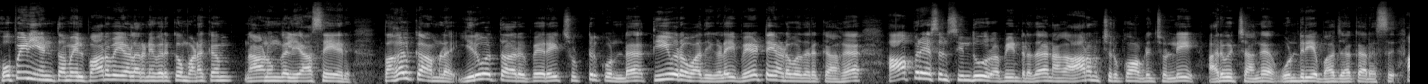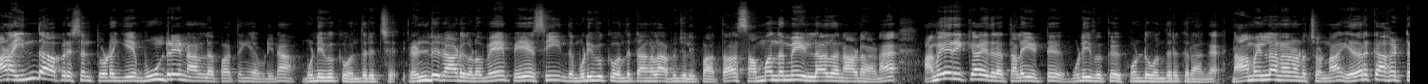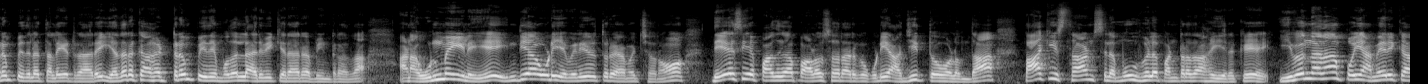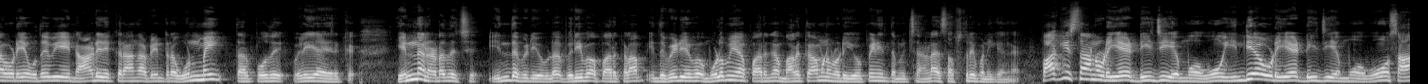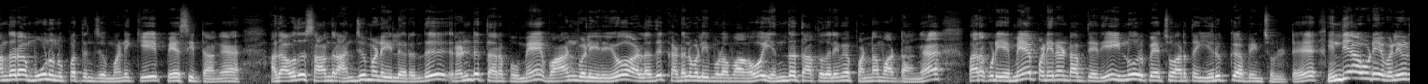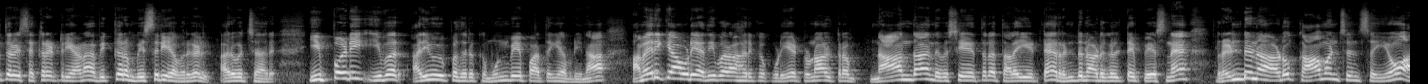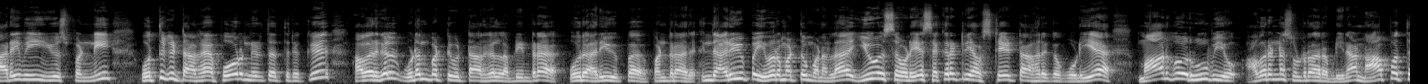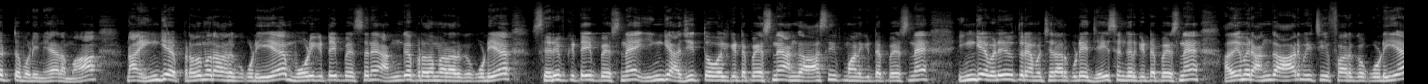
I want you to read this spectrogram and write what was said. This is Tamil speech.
ஒப்பீனியன் தமிழ் பார்வையாளர் அனைவருக்கும் வணக்கம். நான் உங்கள் யாசேர். பகல்காமில் இருபத்தாறு பேரை சுற்றுக்கொண்ட கொண்ட தீவிரவாதிகளை வேட்டையாடுவதற்காக ஆப்ரேஷன் சிந்தூர் அப்படின்றத நாங்கள் ஆரம்பிச்சிருக்கோம் அப்படின்னு சொல்லி அறிவிச்சாங்க ஒன்றிய பாஜக அரசு. ஆனால் இந்த ஆப்ரேஷன் தொடங்கிய மூன்றே நாளில் பார்த்தீங்க அப்படின்னா முடிவுக்கு வந்துருச்சு. ரெண்டு நாடுகளுமே பேசி இந்த முடிவுக்கு வந்துட்டாங்களா அப்படின்னு சொல்லி பார்த்தா சம்பந்தமே இல்லாத நாடான அமெரிக்கா இதில் தலையிட்டு முடிவுக்கு கொண்டு வந்திருக்கிறாங்க. நாம எல்லாம் என்ன நினச்சோம்னா எதற்காக ட்ரம்ப் இதில் தலையிடுறாரு எதற்காக ட்ரம்ப் இதை முதல்ல அறிவிக்கிறார் அப்படின்றது தான். ஆனால் உண்மையிலேயே இந்தியாவுடைய வெளியுறவுத்துறை அமைச்சரும் தேசிய பாதுகாப்பு ஆலோசகராக இருக்கக்கூடிய அஜித் தோவலும் தான் பாகிஸ்தான் சில மூவ்களை பண்ணுறதாக இருக்குது இவங்க தான் போய் அமெரிக்காவுடைய உதவியை நாடி இருக்கிறாங்க அப்படின்ற உண்மை தற்போது வெளியாக இருக்குது என்ன நடந்துச்சு இந்த வீடியோவில் விரிவாக பார்க்கலாம். இந்த வீடியோவை முழுமையாக பாருங்கள் மறக்காமல் நம்மளுடைய ஒப்பீனியன் தமிழ் சேனலை சப்ஸ்கிரைப் பண்ணிக்கோங்க. பாகிஸ்தானுடைய டிஜிஎம்ஓவும் இந்தியாவுடைய டிஜிஎம்ஓவும் சாயந்தரம் மூணு முப்பத்தஞ்சு மணிக்கு பேசிட்டாங்க. அதாவது சாயந்தரம் அஞ்சு மணியிலிருந்து ரெண்டு தரப்புமே வான்வழியிலேயோ அல்லது கடல் வழி மூலமாகவோ எந்த தாக்குதலையுமே பண்ண மாட்டாங்க. வரக்கூடிய மே பன்னிரெண்டாம் தேதி இன்னொரு பேச்சுவார்த்தை இருக்குது அப்படின்னு சொல்லிட்டு இந்தியாவுடைய வெளியுறவுத்துறை செக்ரட்டரியான விக்ரம் மிஸ்ரி அவர்கள் அறிவிச்சார். இப்படி இவர் அறிவிப்பதற்கு முன்பே பார்த்தீங்க அப்படின்னா அமெரிக்காவுடைய அதிபராக இருக்கக்கூடிய டொனால்ட் ட்ரம்ப். நான் தான் இந்த விஷயத்தில் தலையிட்டேன் ரெண்டு நாடுகள்கிட்ட பேசினேன். ரெண்டு நாடும் காமன் சென்ஸையும் அறிவையும் யூஸ் பண்ணி ஒத்துக்கிட்டாங்க. போர் நிறுத்தத்திற்கு அவர்கள் உடன்பட்டு விட்டார்கள் அப்படின்ற ஒரு அறிவிப்பை பண்ணுறாரு இந்த அறிவிப்பை இவர் மட்டும் பண்ணலை யூஎஸ்ஓடைய செக்ரட்டரி ஆஃப் ஸ்டேட்டாக இருக்கக்கூடிய மார்கோ ரூபியோ அவர் என்ன சொல்கிறாரு அப்படின்னா நாற்பத்தெட்டு மணி நேரமாக நான் இங்கே பிரதமராக இருக்கக்கூடிய மோடி பேசுகிறேன் அங்கே பிரதமராக இருக்கக்கூடிய செரீஃப்கிட்டேயும் பேசினேன் இங்கே அஜித் தோவல் கிட்ட பேசினேன் அங்கே ஆசிஃப் மாலிக் கிட்ட பேசினேன் இங்கே வெளியுறவுத்துறை அமைச்சராக இருக்கக்கூடிய ஜெய்சங்கர் கிட்ட பேசினேன் அதே மாதிரி அங்கே ஆர்மி சீஃபாக இருக்கக்கூடிய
